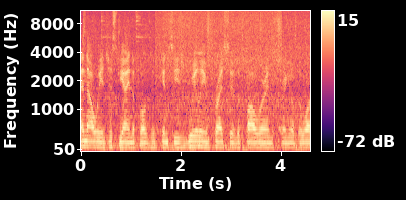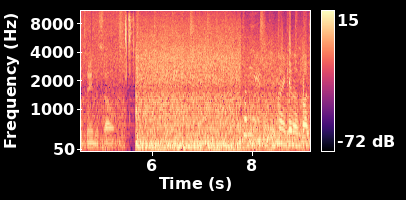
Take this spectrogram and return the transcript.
And now we're just behind the falls. As you can see, it's really impressive the power and the strength of the water in the south. I cannot pass.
